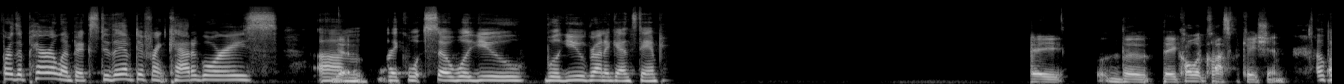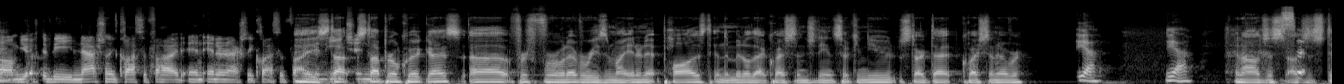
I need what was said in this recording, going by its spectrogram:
for the Paralympics, do they have different categories? Um, yeah. Like so, will you will you run against amputees? The they call it classification. Okay. Um, you have to be nationally classified and internationally classified. Hey, stop, stop real quick, guys. Uh, for for whatever reason, my internet paused in the middle of that question, Janine. So can you start that question over? Yeah, yeah. And I'll just so, I'll just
